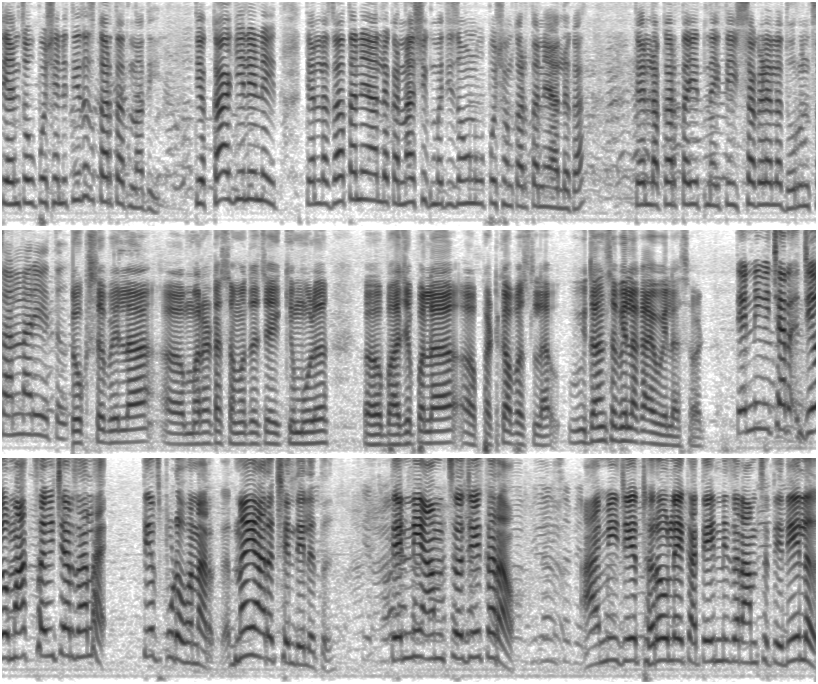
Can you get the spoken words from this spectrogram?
त्यांचं उपोषण आहे तिथंच करतात ना ते. ते का गेले नाहीत? त्यांना जाता नाही आलं का? नाशिकमध्ये जाऊन उपोषण करता नाही आलं का? त्यांना करता येत नाही ते सगळ्याला धरून चालणारे येतं लोकसभेला मराठा समाजाच्या एकीमुळं भाजपला फटका बसला. विधानसभेला काय होईल असं वाटतं? त्यांनी विचार जेव्हा मागचा विचार झालाय तेच पुढं होणार. नाही आरक्षण दिलं तर. त्यांनी आमचं जे करावं. आम्ही जे ठरवलंय का त्यांनी जर आमचं ते दिलं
